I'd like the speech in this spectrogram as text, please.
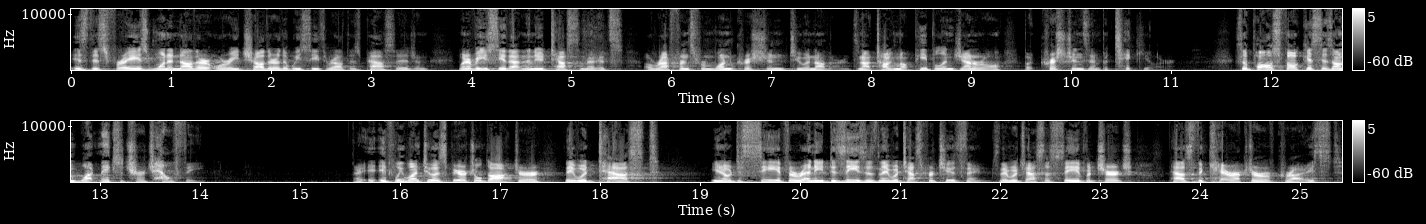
is this phrase, one another or each other, that we see throughout this passage. And whenever you see that in the New Testament, it's a reference from one Christian to another. It's not talking about people in general, but Christians in particular. So Paul's focus is on what makes a church healthy. If we went to a spiritual doctor, they would test, you know, to see if there were any diseases, and they would test for two things. They would test to see if a church has the character of Christ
